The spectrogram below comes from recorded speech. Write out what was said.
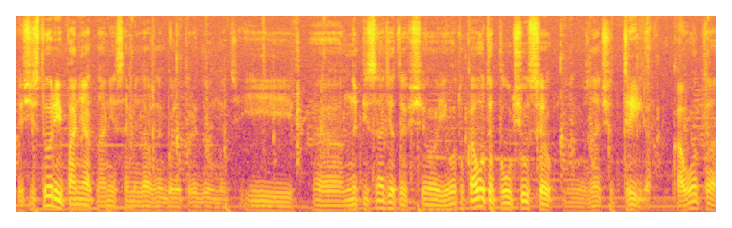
то есть истории, понятно, они сами должны были придумать. И э, написать это все. И вот у кого-то получился, значит, триллер, у кого-то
